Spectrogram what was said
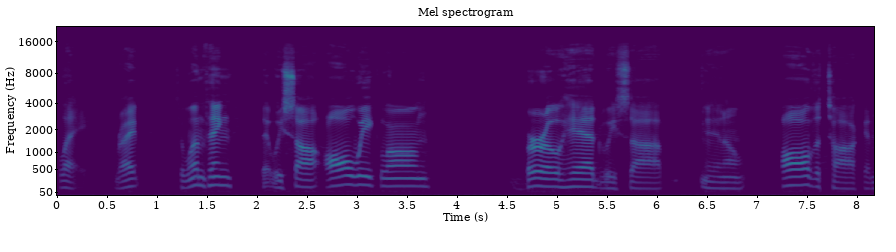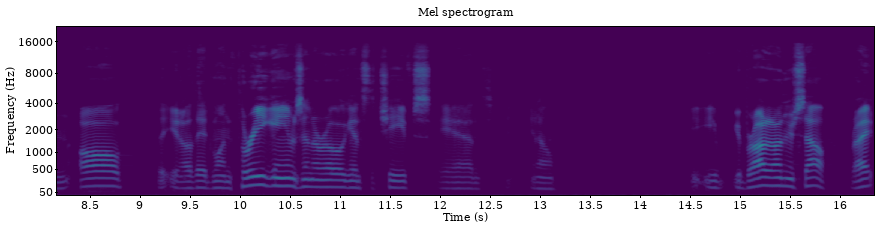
play, right? So, one thing that we saw all week long, Burrowhead, we saw, you know, all the talk and all, the, you know, they'd won three games in a row against the Chiefs, and, you know, you, you brought it on yourself, right?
